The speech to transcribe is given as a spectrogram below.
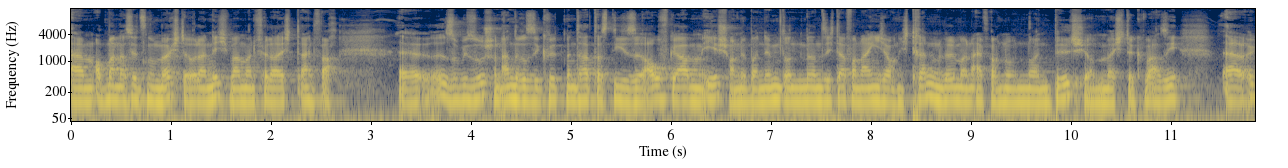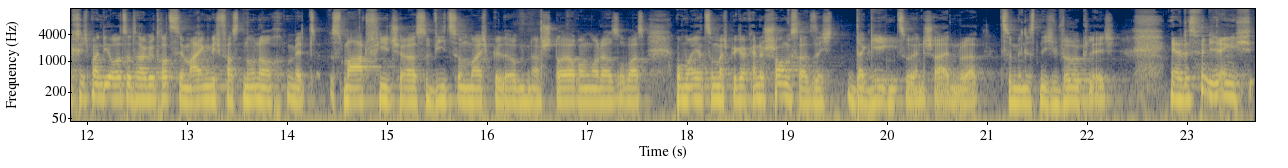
Ähm, ob man das jetzt nur möchte oder nicht, weil man vielleicht einfach äh, sowieso schon anderes Equipment hat, das diese Aufgaben eh schon übernimmt und man sich davon eigentlich auch nicht trennen will, man einfach nur einen neuen Bildschirm möchte quasi, äh, kriegt man die heutzutage trotzdem eigentlich fast nur noch mit Smart Features, wie zum Beispiel irgendeiner Steuerung oder sowas, wo man jetzt zum Beispiel gar keine Chance hat, sich dagegen zu entscheiden oder zumindest nicht wirklich. Ja, das finde ich eigentlich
